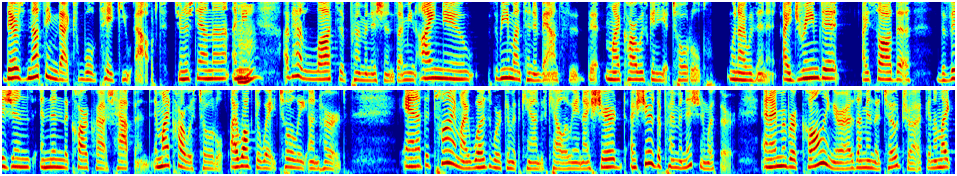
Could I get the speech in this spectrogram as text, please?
there's nothing that will take you out. Do you understand that? I mean, mm-hmm. I've had lots of premonitions. I mean, I knew three months in advance that, that my car was going to get totaled when I was in it. I dreamed it. I saw the the visions, and then the car crash happened, and my car was totaled. I walked away totally unhurt. And at the time, I was working with Candace Callaway, and I shared I shared the premonition with her. And I remember calling her as I'm in the tow truck, and I'm like,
